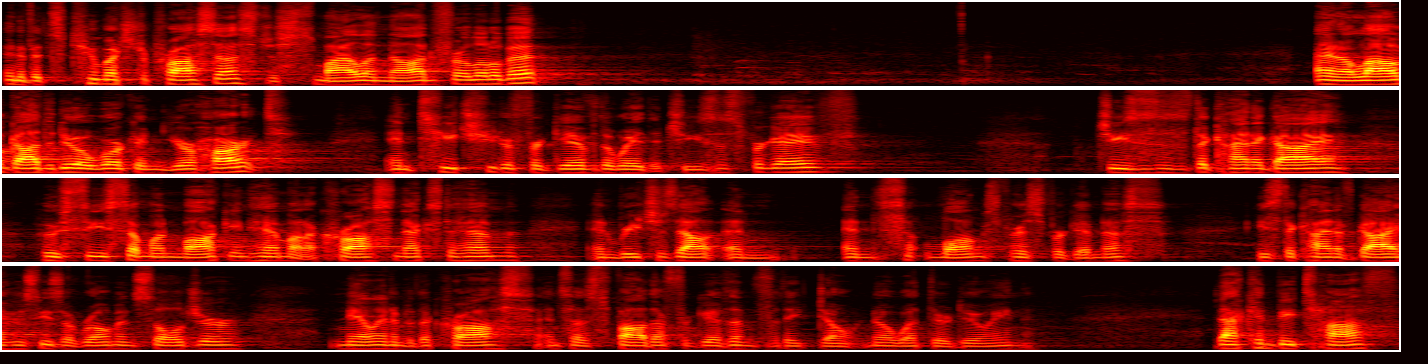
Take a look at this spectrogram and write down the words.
And if it's too much to process, just smile and nod for a little bit. And allow God to do a work in your heart and teach you to forgive the way that Jesus forgave. Jesus is the kind of guy who sees someone mocking him on a cross next to him and reaches out and, and longs for his forgiveness. He's the kind of guy who sees a Roman soldier nailing him to the cross and says, Father, forgive them, for they don't know what they're doing. That can be tough,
